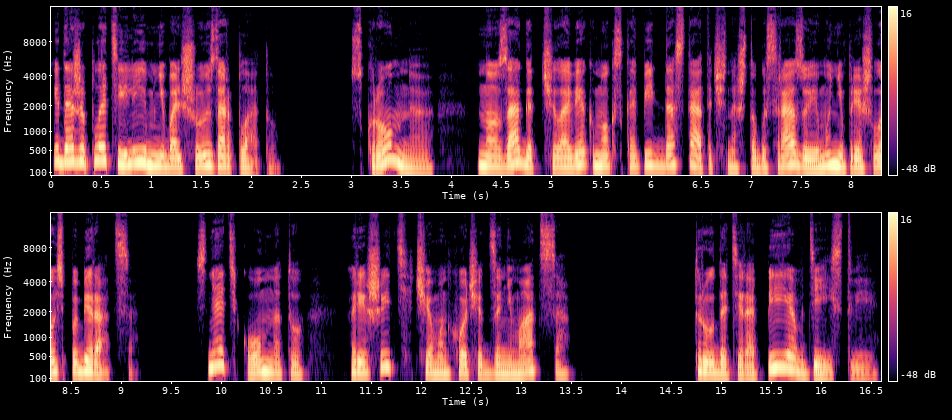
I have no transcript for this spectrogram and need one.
и даже платили им небольшую зарплату. Скромную — но за год человек мог скопить достаточно, чтобы сразу ему не пришлось побираться. Снять комнату, решить, чем он хочет заниматься. Трудотерапия в действии.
